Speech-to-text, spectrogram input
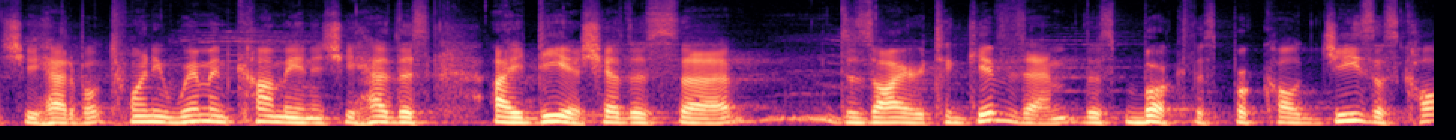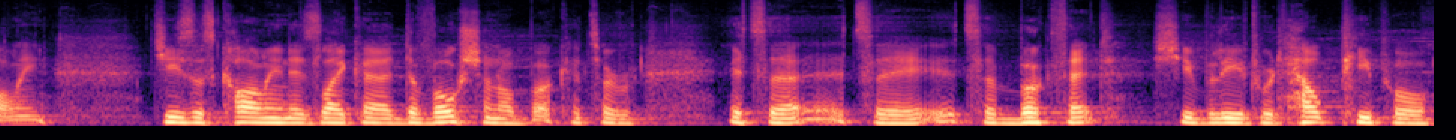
she had about 20 women come in, and she had this idea, she had this uh, desire to give them this book, this book called Jesus Calling. Jesus Calling is like a devotional book. It's a, it's a, it's a, it's a book that she believed would help people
